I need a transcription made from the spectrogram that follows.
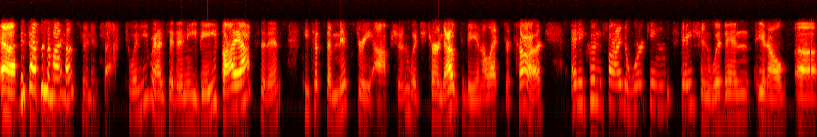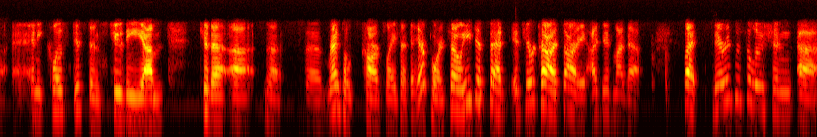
Uh, this happened to my husband, in fact, when he rented an EV by accident. He took the mystery option, which turned out to be an electric car, and he couldn't find a working station within, you know, uh, any close distance to the um, to the uh, the the rental car place at the airport. So he just said, "It's your car. Sorry, I did my best." But there is a solution. Uh,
